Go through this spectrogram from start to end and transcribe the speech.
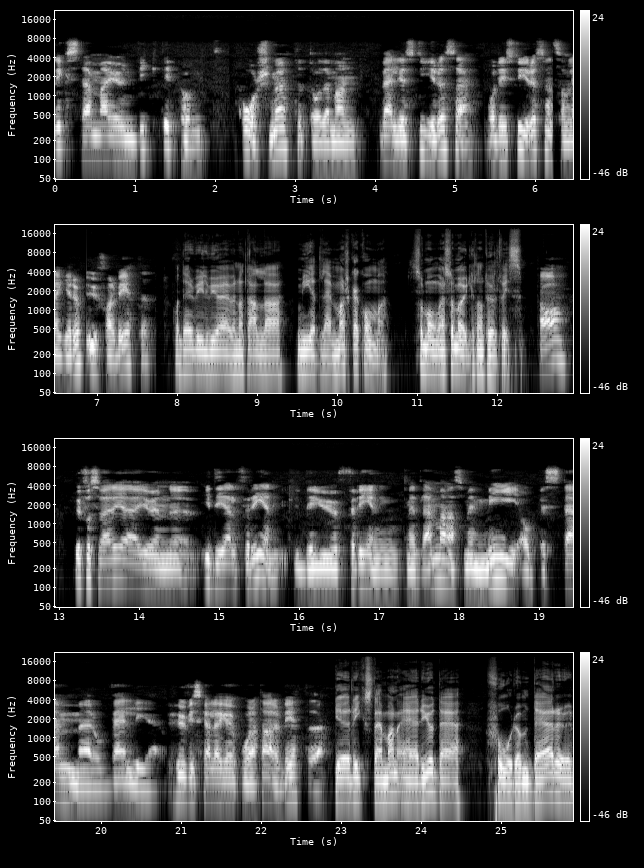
riksstämma är ju en viktig punkt. Årsmötet då, där man väljer styrelse. Och det är styrelsen som lägger upp UFO-arbetet. Och där vill vi ju även att alla medlemmar ska komma. Så många som möjligt naturligtvis. Ja, UFO Sverige är ju en eh, ideell förening. Det är ju föreningsmedlemmarna som är med och bestämmer och väljer hur vi ska lägga upp vårt arbete. Riksstämman är ju det forum där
